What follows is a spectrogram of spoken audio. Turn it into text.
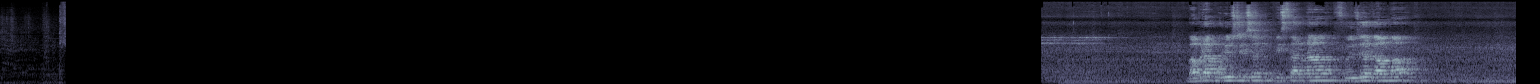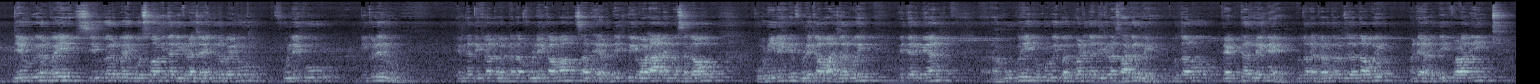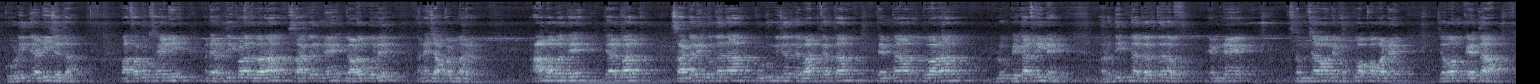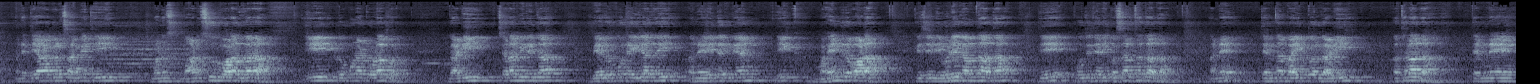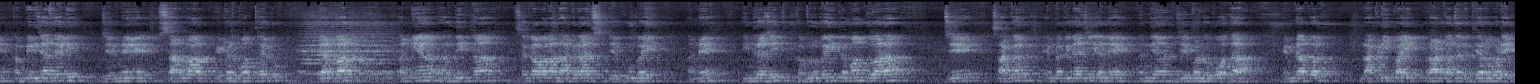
Babra police station વિસ્તારના ફુલઝર ગામમાં દેવગરભાઈ, શિવગરભાઈ ગોસ્વામીના દીકરા જયેન્દ્રભાઈનું ફુલેકું નીકળેલું. એમના દીકરાના લગ્નના ફુલેકામાં સાથે હરદીપભાઈ વાળા અને એમના સગાઓ ઘોડી લઈને ફુલેકામાં હાજર હોય. એ દરમિયાન રઘુભાઈ ગોકુળભાઈ પદમાણીના દીકરા સાગરભાઈ પોતાનું ટ્રેક્ટર લઈને પોતાના ઘર તરફ જતા હોય અને હરદીપવાળાની ઘોડીને અડી જતા. માથાકૂટ થયેલી અને હરદીપવાળા દ્વારા સાગરને ગાળો બોલે અને ઝાપટ મારે. આ બાબતે ત્યારબાદ સાગરે પોતાના કુટુંબીજનોને વાત કરતા તેમના દ્વારા ભેગા થઈને હરદીપના ઘર તરફ એમને સમજાવવા કે ઠપકો આપવા માટે જવાનું કહેતા અને ત્યાં આગળ સામેથી માણસ, માણસુરવાળા દ્વારા એ લોકોના ટોળા પર ગાડી ચડાવી દેતા બે લોકોને ઈજા થઈ અને એ દરમિયાન એક મહેન્દ્રવાળા કે જે દેવળિયા ગામના હતા તે પોતે ત્યાંથી પસાર થતા હતા અને તેમના બાઇક પર ગાડી અથડાતા તેમને ગંભીર ઇજા થયેલી, જેમને સારવાર હેઠળ મોત થયેલું. ત્યારબાદ અન્ય હરદીપના સગાવાલા નાગરાજ દેવકુભાઈ અને ઇન્દ્રજીત ગભરુભાઈ તમામ દ્વારા જે સાગર, એમના પિતાજી અને અન્ય જે પણ લોકો હતા, એમના પર લાકડી, પાઇપ, પ્રાણઘાતક હથિયારો વડે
